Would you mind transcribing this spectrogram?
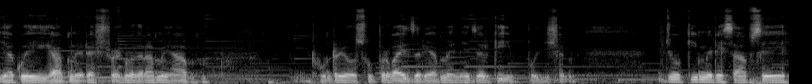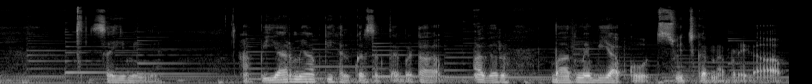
या कोई आपने रेस्टोरेंट वगैरह में आप ढूंढ रहे हो सुपरवाइज़र या मैनेजर की पोजीशन जो कि मेरे हिसाब से सही नहीं है। हाँ पीआर में आपकी हेल्प कर सकता है बट आप अगर बाद में भी आपको स्विच करना पड़ेगा, आप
